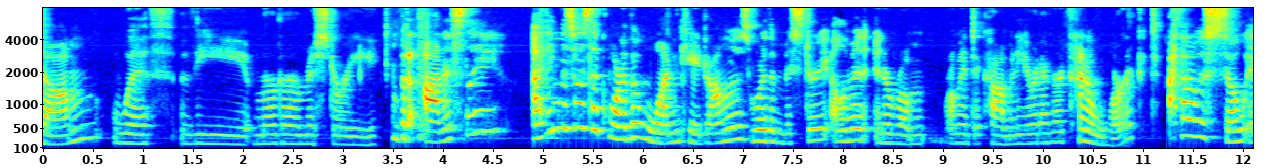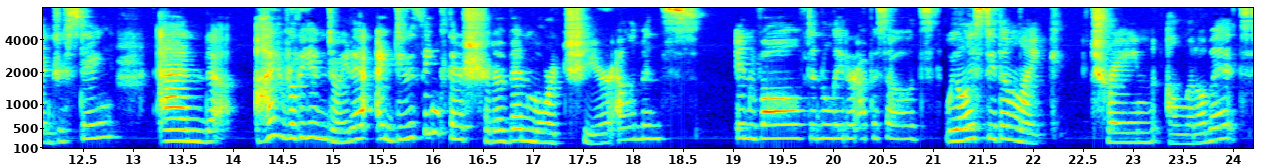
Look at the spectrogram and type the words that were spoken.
dumb with the murder mystery. But honestly, I think this was like one of the one K-dramas where the mystery element in a rom romantic comedy or whatever kind of worked. I thought it was so interesting and I really enjoyed it. I do think there should have been more cheer elements involved in the later episodes. We only see them like train a little bit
